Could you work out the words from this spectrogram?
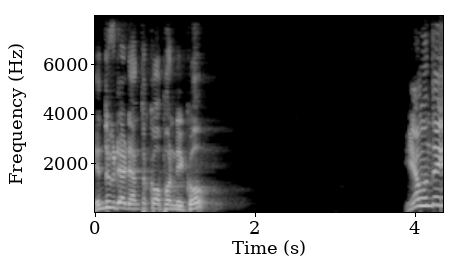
ఎందుకు డాడీ అంత కోపం నీకో? ఏముంది?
